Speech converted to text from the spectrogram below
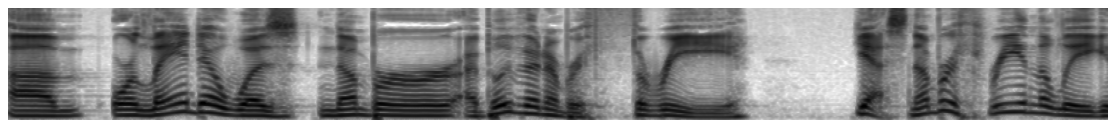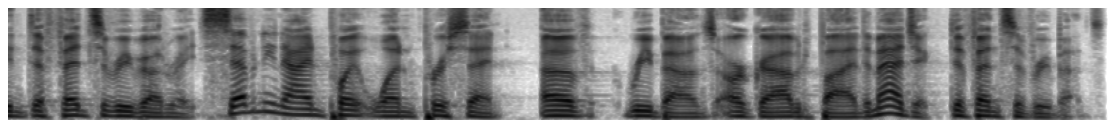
um, Orlando was number, I believe they're number three Yes, number three in the league in defensive rebound rate. 79.1% of rebounds are grabbed by the Magic, defensive rebounds.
